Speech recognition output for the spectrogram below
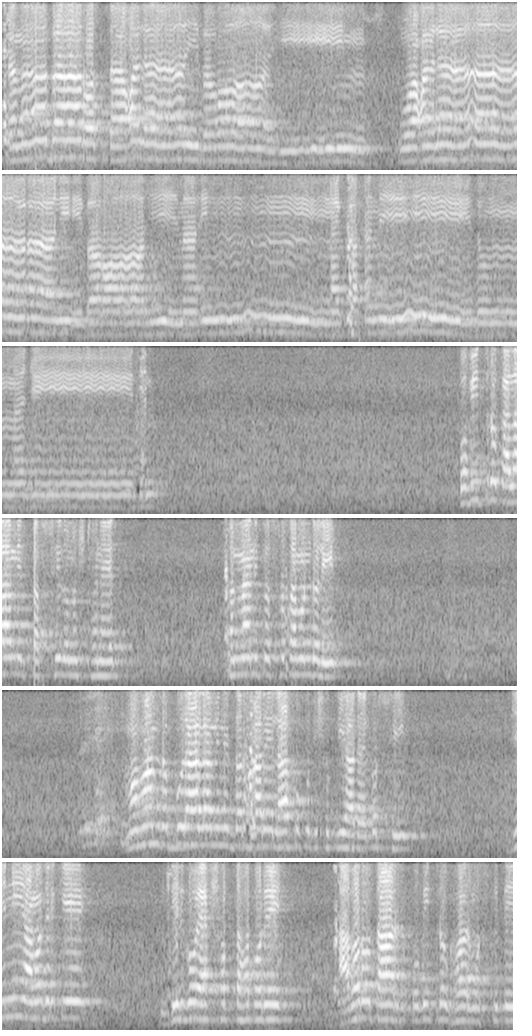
كما باركت على إبراهيم وعلى آل إبراهيم إنك حميد مجيد পবিত্র কালামের তাফসির অনুষ্ঠানের সম্মানিত শ্রোতামণ্ডলী মহান রব্বুল আলমিনের দরবারে লাখ কোটি শুক্রিয়া আদায় করছি, যিনি আমাদেরকে দীর্ঘ এক সপ্তাহ পরে আবারও তার পবিত্র ঘর মসজিদে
